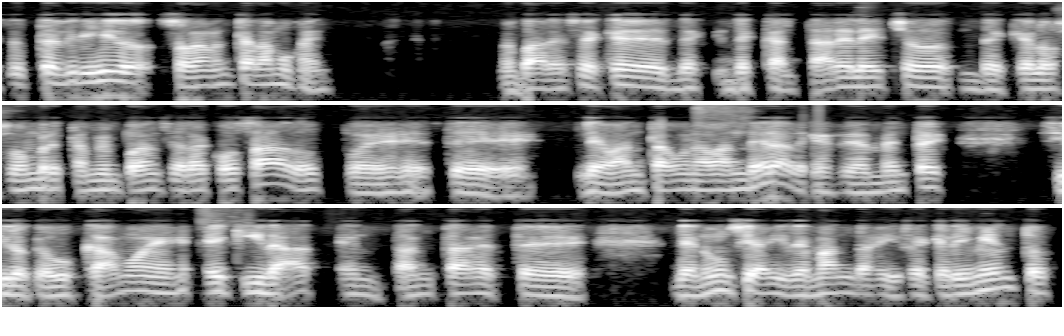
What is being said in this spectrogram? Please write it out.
esto esté dirigido solamente a la mujer. Me parece que de- descartar el hecho de que los hombres también puedan ser acosados, pues este, levanta una bandera de que realmente si lo que buscamos es equidad en tantas este, denuncias y demandas y requerimientos,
